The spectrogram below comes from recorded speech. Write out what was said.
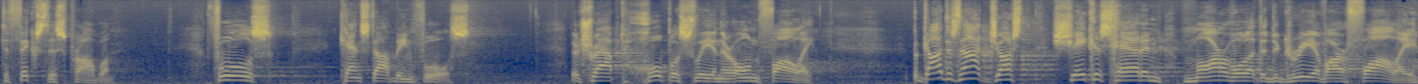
to fix this problem. Fools can't stop being fools, they're trapped hopelessly in their own folly. But God does not just shake his head and marvel at the degree of our folly.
